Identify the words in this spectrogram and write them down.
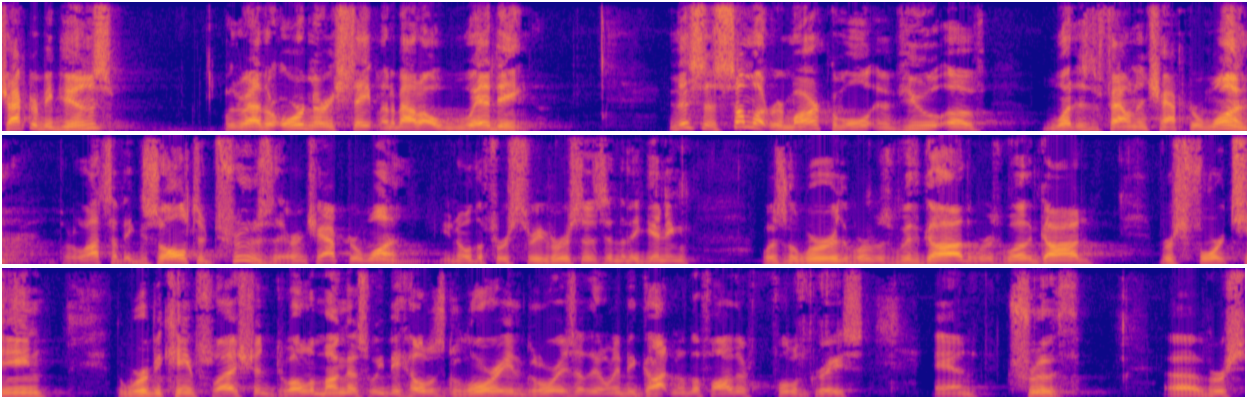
Chapter begins with a rather ordinary statement about a wedding. And this is somewhat remarkable in view of what is found in chapter 1. There are lots of exalted truths there in chapter 1. You know the first three verses. In the beginning was the Word, the Word was with God, the Word was with God. Verse 14, the Word became flesh and dwelt among us. We beheld His glory, the glories of the only begotten of the Father, full of grace and truth. Uh, verse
